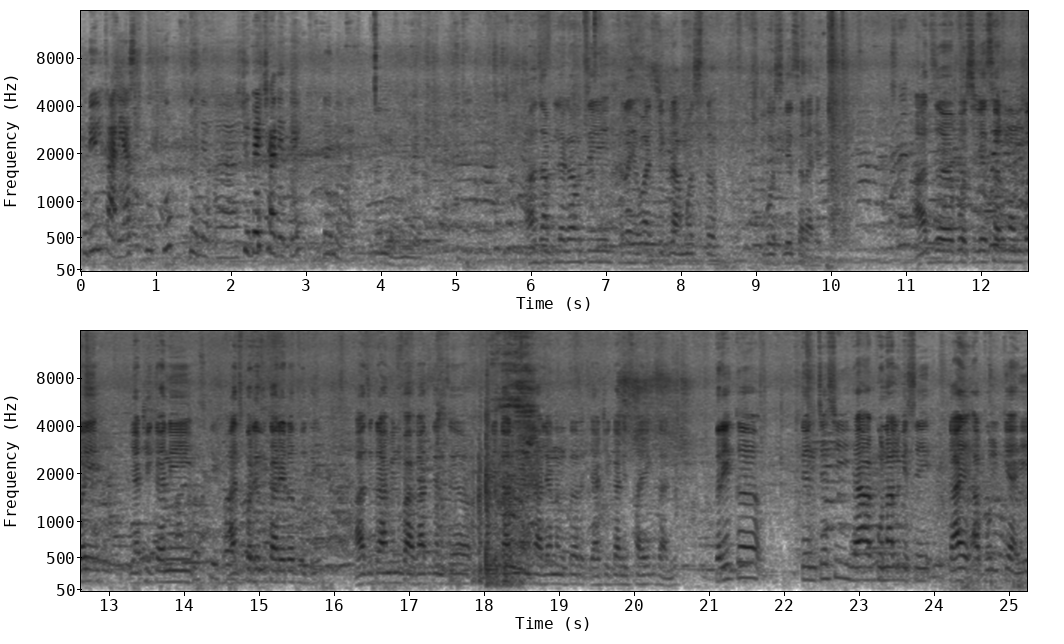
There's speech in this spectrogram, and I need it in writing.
पुढील कार्यास खूप खूप धन्य शुभेच्छा देते. धन्यवाद. आज आपल्या गावचे रहिवासी ग्रामस्थ भोसले सर आहेत. आज भोसले सर मुंबई या ठिकाणी आजपर्यंत कार्यरत होते. आज ग्रामीण भागात त्यांचं रिटायरमेंट झाल्यानंतर या ठिकाणी स्थायिक झाले. तर एक त्यांच्याशी ह्या कुणालविषयी काय आपुलकी आहे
